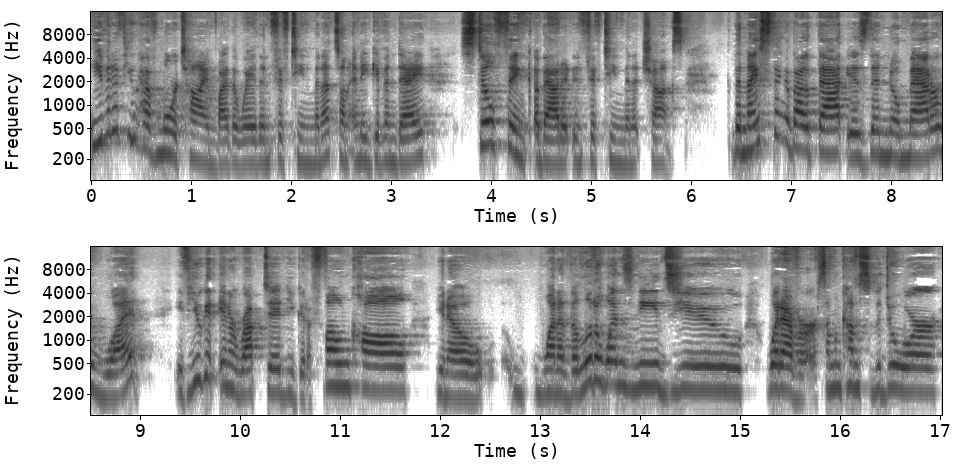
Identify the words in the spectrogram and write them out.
Even if you have more time, by the way, than 15 minutes on any given day, still think about it in 15 minute chunks. The nice thing about that is then no matter what, if you get interrupted, you get a phone call, you know, one of the little ones needs you, whatever, someone comes to the door,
